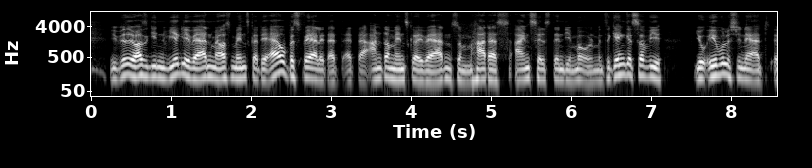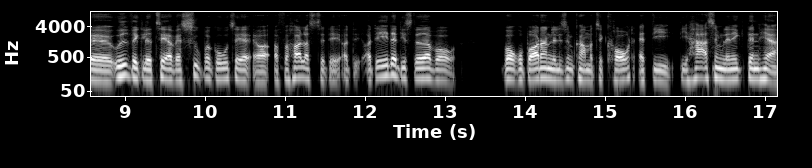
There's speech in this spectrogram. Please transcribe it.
Vi ved jo også, at i den virkelige verden med os mennesker, det er jo besværligt, at, at der er andre mennesker i verden, som har deres egen selvstændige mål. Men til gengæld så er vi jo evolutionært øh, udviklet til at være super gode til at, at, at forholde os til det. Og, det. og det er et af de steder, hvor, hvor robotterne ligesom kommer til kort, at de, de har simpelthen ikke den her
